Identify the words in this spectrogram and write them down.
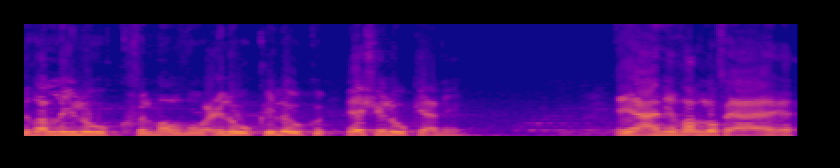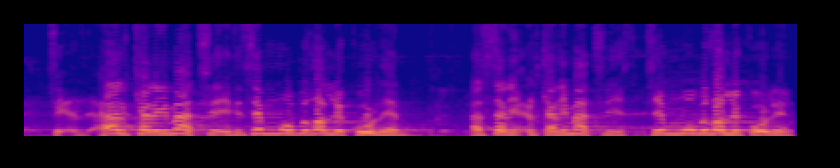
بضل يلوك في الموضوع يلوك يلوك. إيش يلوك يعني؟ يعني ضلوا في, في هالكلمات في, في ثمه بضل يقولهن. الكلمات في ثمه بضل يقولهن.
